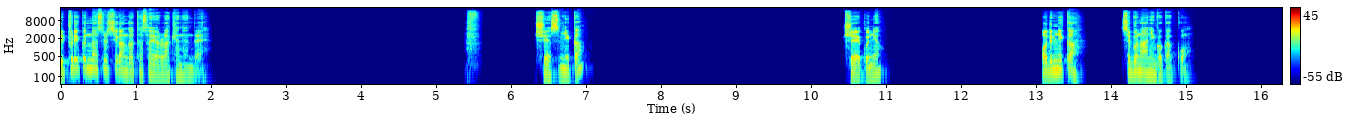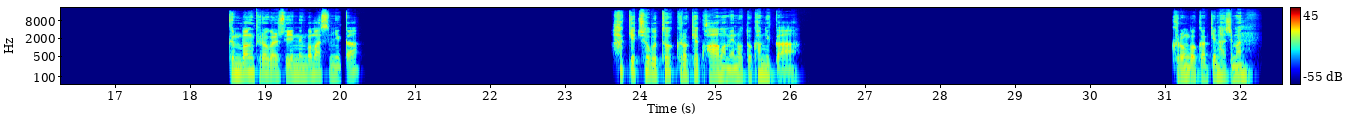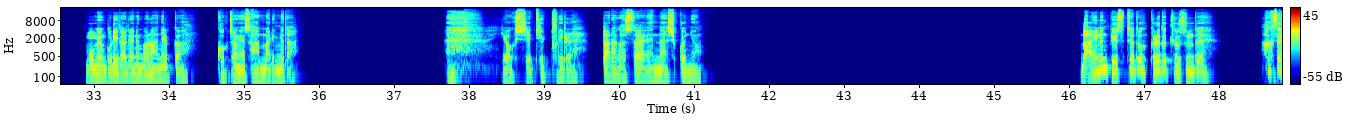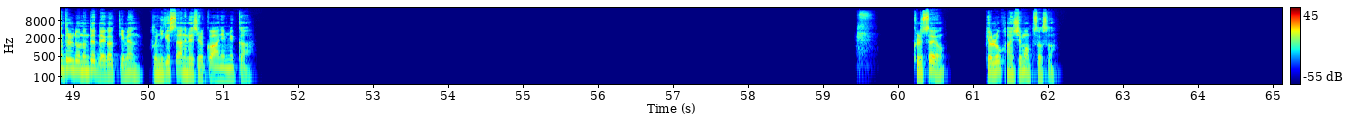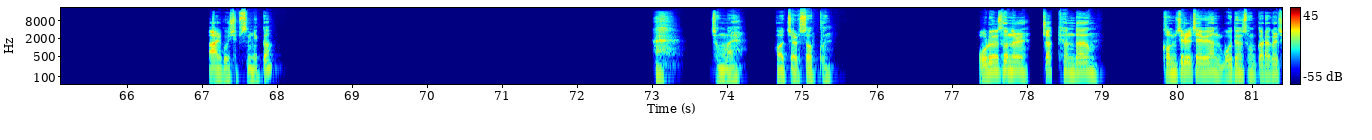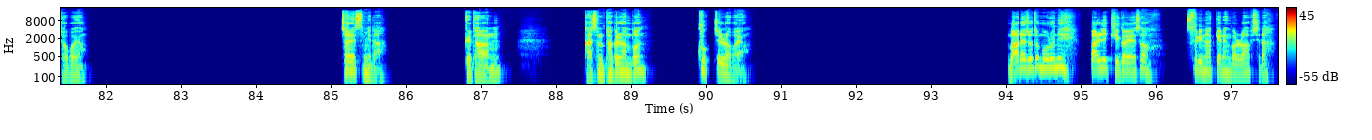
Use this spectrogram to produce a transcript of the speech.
뒤풀이 끝났을 시간 같아서 연락했는데. 취했습니까? 취했군요. 어딥니까? 집은 아닌 것 같고. 금방 들어갈 수 있는 거 맞습니까? 학기 초부터 그렇게 과음하면 어떡합니까? 그런 것 같긴 하지만 몸에 무리가 되는 건 아닐까 걱정해서 한 말입니다. 하, 역시 뒤풀이를 따라갔어야 했나 싶군요. 나이는 비슷해도 그래도 교수인데 학생들 노는데 내가 끼면 분위기 싸늘해질 거 아닙니까? 글쎄요. 별로 관심 없어서. 알고 싶습니까? 하, 정말 어쩔 수 없군. 오른손을 쫙 편 다음 검지를 제외한 모든 손가락을 접어요. 잘했습니다. 그 다음 가슴팍을 한번 쿡 찔러봐요. 말해줘도 모르니 빨리 귀가해서 술이나 깨는 걸로 합시다.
